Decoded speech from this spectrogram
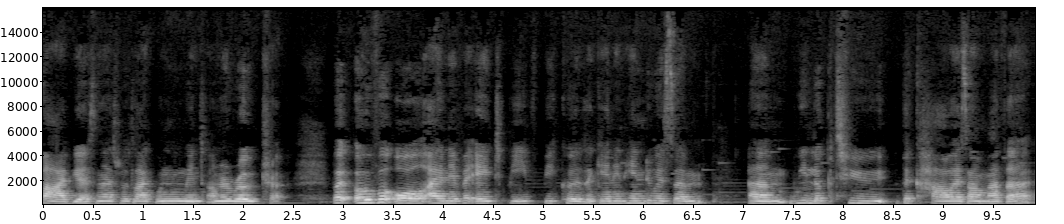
five years, and that was like when we went on a road trip. But overall, I never ate beef because, again, in Hinduism, um, we look to the cow as our mother.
